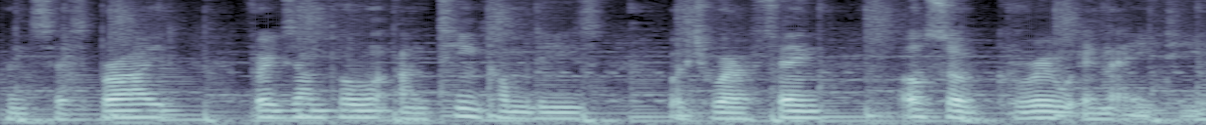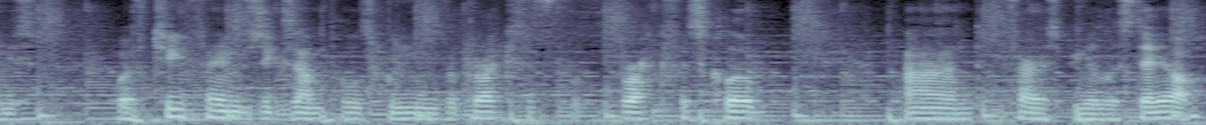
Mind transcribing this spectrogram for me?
Princess Bride, for example, and teen comedies, which were a thing, also grew in the 80s with two famous examples being The Breakfast Club and Ferris Bueller's Day Off.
